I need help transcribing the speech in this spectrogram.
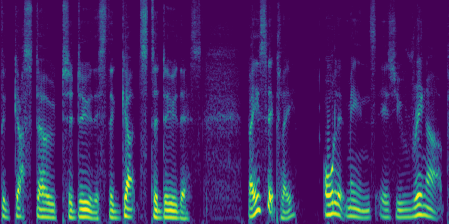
the gusto to do this, the guts to do this. Basically, all it means is you ring up,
